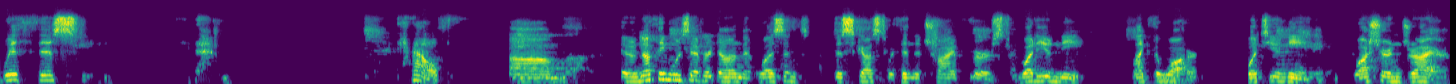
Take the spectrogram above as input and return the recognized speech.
with this help, um, you know, nothing was ever done that wasn't discussed within the tribe first. What do you need? Like the water. What do you need? Washer and dryer.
